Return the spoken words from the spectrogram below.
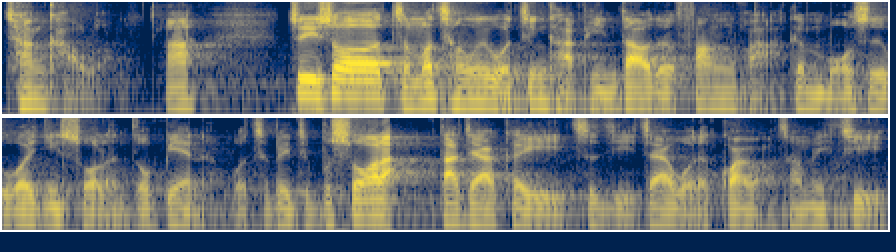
参考了啊。至于说怎么成为我金卡频道的方法跟模式，我已经说了很多遍了，我这边就不说了，大家可以自己在我的官网上面去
